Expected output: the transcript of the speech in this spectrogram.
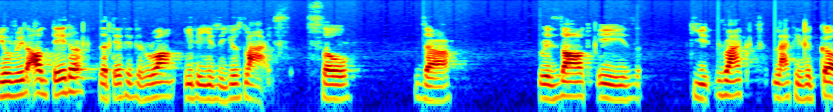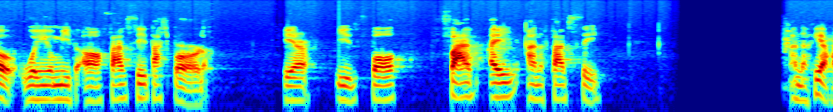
You read out data the data is wrong it is useless so the result is direct let it go when you meet a 5C dashboard. Here is for 5A and 5C and here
